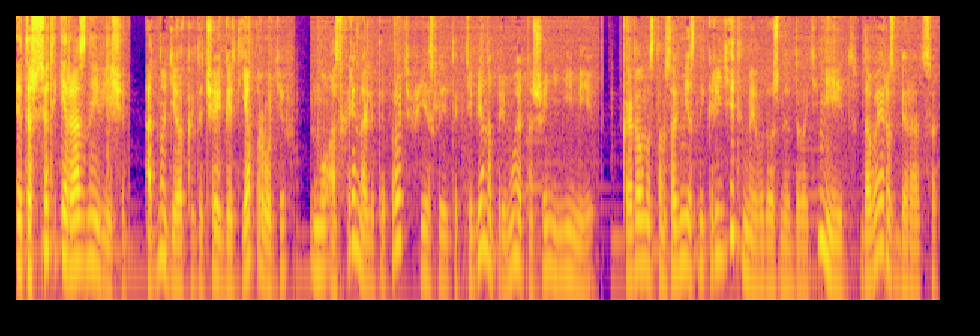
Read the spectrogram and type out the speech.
это же все-таки разные вещи. Одно дело, когда человек говорит, я против, ну, а с хрена ли ты против, если это к тебе напрямую отношения не имеет? Когда у нас там совместный кредит, и мы его должны отдавать, имеет. Давай разбираться.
